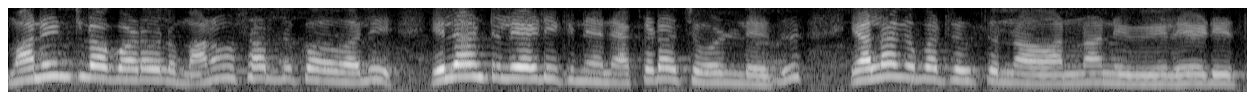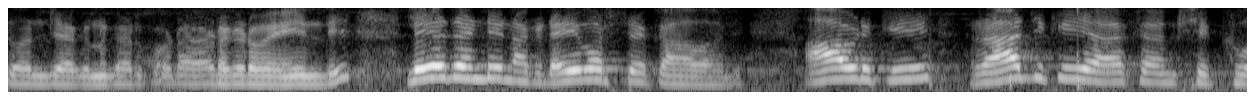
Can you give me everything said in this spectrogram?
మన ఇంట్లో గొడవలు మనం సర్దుకోవాలి. ఇలాంటి లేడీకి నేను ఎక్కడా చూడలేదు. ఎలాగ బతుకుతున్నావు అన్నా నీవు ఈ లేడీతో జగన్ గారు కూడా అడగడం అయింది. లేదండి నాకు డైవర్సే కావాలి. ఆవిడకి రాజకీయ ఆకాంక్ష ఎక్కువ.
